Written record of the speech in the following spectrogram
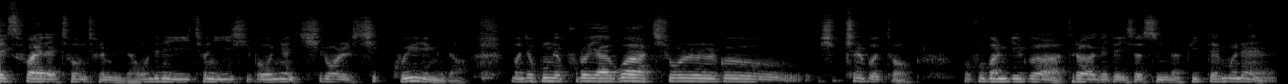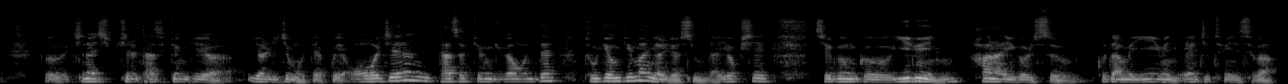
엑스파일의 청철입니다. 오늘이 2025년 7월 19일입니다. 먼저 국내 프로야구가 7월 그 17일부터 후반기가 들어가게 돼 있었습니다. 비 때문에 그 지난 17일 다섯 경기가 열리지 못했고요. 어제는 다섯 경기 가운데 두 경기만 열렸습니다. 역시 지금 그 1위인 하나 이글스, 그 다음에 2위인 LG 트윈스가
